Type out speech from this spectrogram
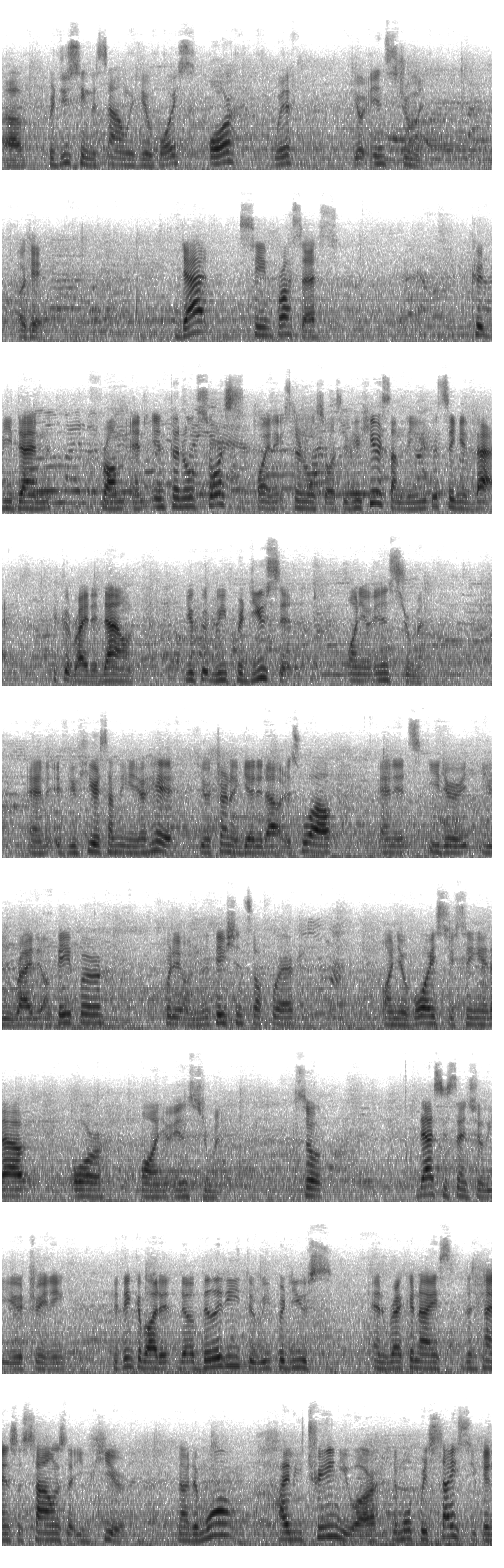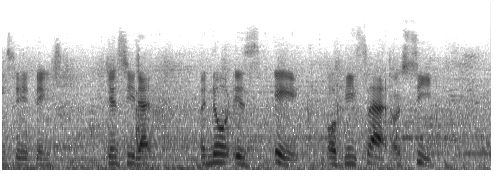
uh, producing the sound with your voice or with your instrument. Okay, that same process could be done from an internal source or an external source. If you hear something, you could sing it back, you could write it down, you could reproduce it on your instrument. And if you hear something in your head, you're trying to get it out as well, and it's either you write it on paper, put it on notation software, on your voice, you sing it out, or on your instrument. So that's essentially ear training. If you think about it, the ability to reproduce and recognize the kinds of sounds that you hear. Now, the more highly trained you are, the more precise you can say things. You can see that a note is A or B flat or C,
